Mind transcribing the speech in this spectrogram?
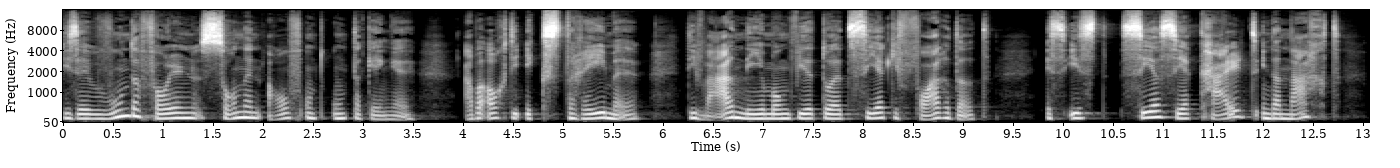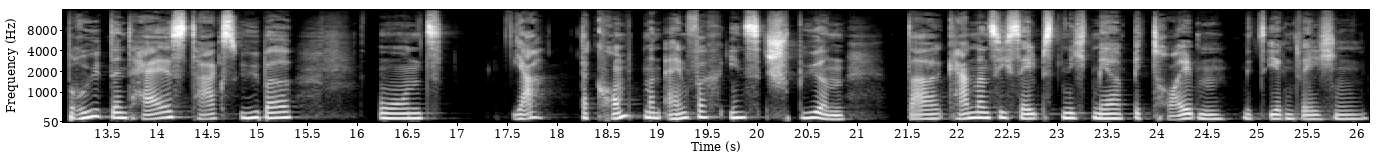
diese wundervollen Sonnenauf- und Untergänge, aber auch die Extreme. Die Wahrnehmung wird dort sehr gefordert. Es ist sehr, sehr kalt in der Nacht, brütend heiß tagsüber und ja, da kommt man einfach ins Spüren. Da kann man sich selbst nicht mehr betäuben mit irgendwelchen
